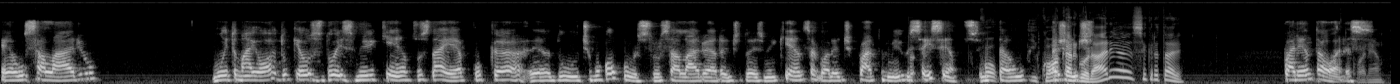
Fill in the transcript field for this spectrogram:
é um salário muito maior do que os 2.500 da época é, do último concurso. O salário era de 2.500, agora é de 4.600. Então, e qual a, a carga gente... horária, secretária? 40 horas. 40.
